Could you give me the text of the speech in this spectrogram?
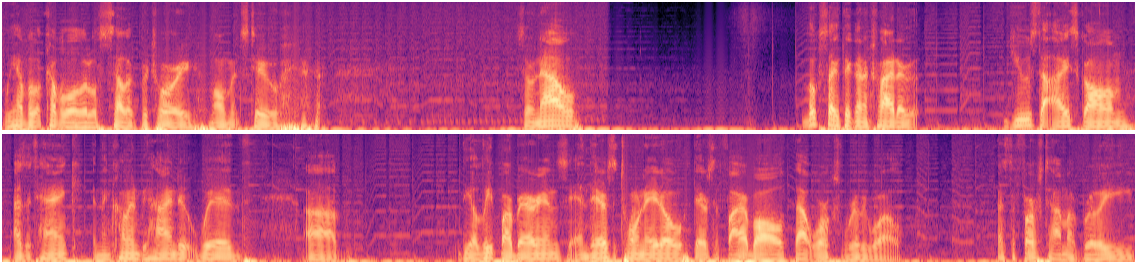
we have a couple of little celebratory moments too. so now looks like they're going to try to use the ice golem as a tank and then come in behind it with uh, the elite barbarians and there's the tornado there's the fireball. That works really well. That's the first time I've really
